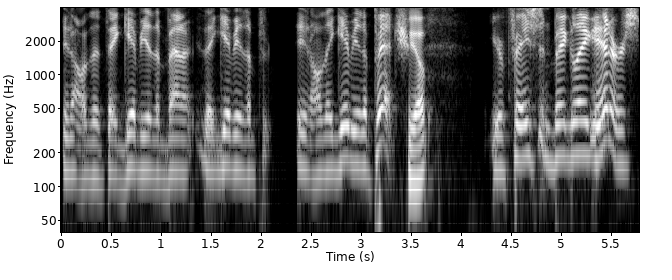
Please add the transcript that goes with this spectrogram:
You know that they give you the benefit. They give you the you know they give you the pitch. Yep. You're facing big league hitters.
